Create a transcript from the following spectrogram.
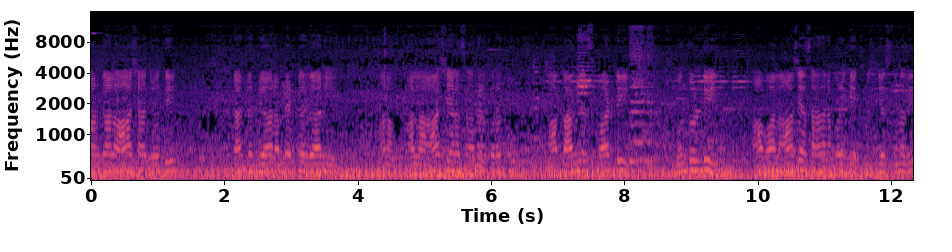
వర్గాల ఆశా జ్యోతి డాక్టర్ బిఆర్ అంబేద్కర్ గారి మనం వాళ్ళ ఆశయాల సాధన కొరకు మా కాంగ్రెస్ పార్టీ ముందుండి ఆ వాళ్ళ ఆశయ సాధన కొరకే కృషి చేస్తున్నది.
